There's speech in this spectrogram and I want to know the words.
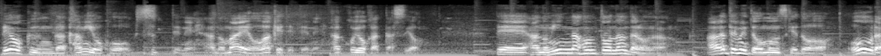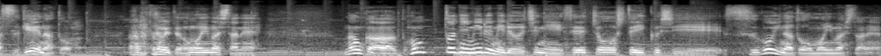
レオくんが髪をこう、すってね、あの前を分けててね、かっこよかったっすよ。で、あのみんな本当なんだろうな、改めて思うんですけど、オーラすげえなと、改めて思いましたね。なんか本当にみるみるうちに成長していくしすごいなと思いましたね。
